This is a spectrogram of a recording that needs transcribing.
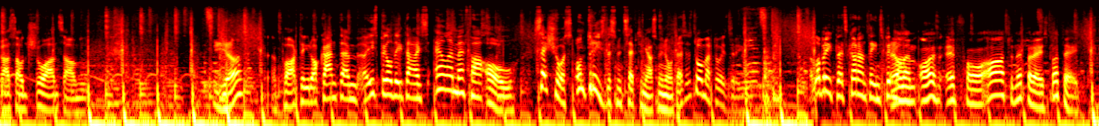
kā sauc šo ansambli. Jā, Partija Rokantem izpildītājs LMFAO 6,37 minūtēs. Es tomēr to izdarīju. Labrīt, pēc karantīnas pirmā. LMFOA tu nepareizi pateici.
